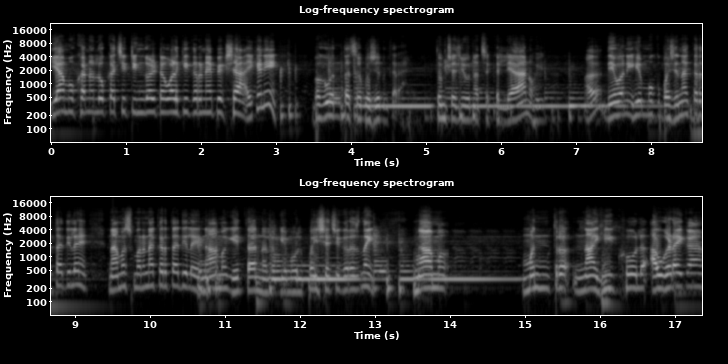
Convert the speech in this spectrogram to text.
या मुखानं लोकाची टिंगल टवाळकी करण्यापेक्षा आहे का नाही? भगवंताचं भजन करा. तुमच्या जीवनाचं कल्याण होईल. देवाने हे मुख भजना करता दिलंय नामस्मरणा करता दिलंय. नाम घेता न लगे मोल पैशाची गरज नाही. नाम मंत्र नाही खोल. अवघड आहे का?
